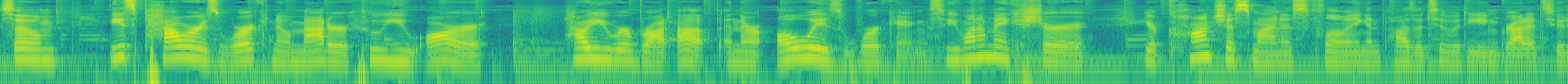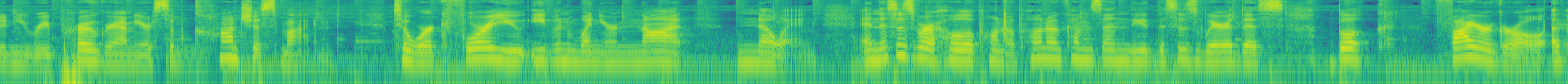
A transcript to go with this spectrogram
So, these powers work no matter who you are, how you were brought up, and they're always working. So, you want to make sure your conscious mind is flowing in positivity and gratitude, and you reprogram your subconscious mind to work for you even when you're not knowing. And this is where Ho'oponopono comes in. This is where this book Fire Girl of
